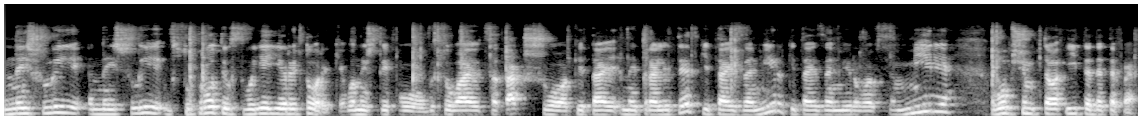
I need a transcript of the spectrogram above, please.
не йшли, не йшли в супротив своєї риторики. Вони ж типу висуваються так, що Китай нейтралітет, Китай за мір, Китай за мір во всьому мірі. В общем-то, і т.д.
